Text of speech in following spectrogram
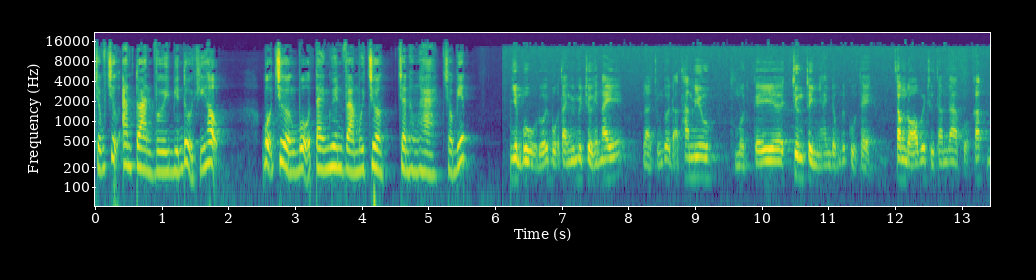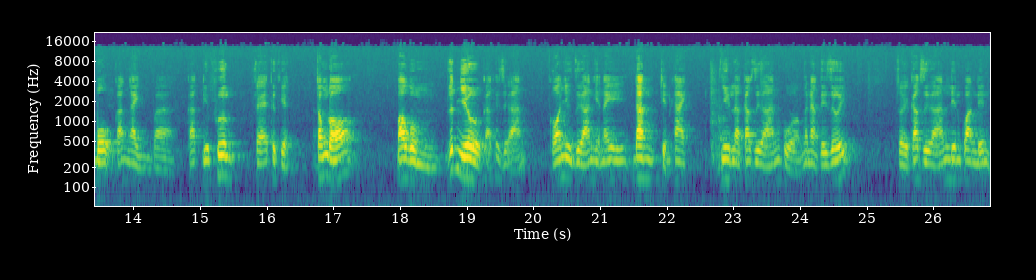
chống chịu an toàn với biến đổi khí hậu. Bộ trưởng Bộ Tài nguyên và Môi trường Trần Hồng Hà cho biết. Nhiệm vụ đối với Bộ Tài nguyên Môi trường hiện nay ấy, là chúng tôi đã tham mưu một cái chương trình hành động rất cụ thể, trong đó với sự tham gia của các bộ, các ngành và các địa phương sẽ thực hiện. Trong đó bao gồm rất nhiều các cái dự án, có những dự án hiện nay đang triển khai như là các dự án của Ngân hàng Thế giới, rồi các dự án liên quan đến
